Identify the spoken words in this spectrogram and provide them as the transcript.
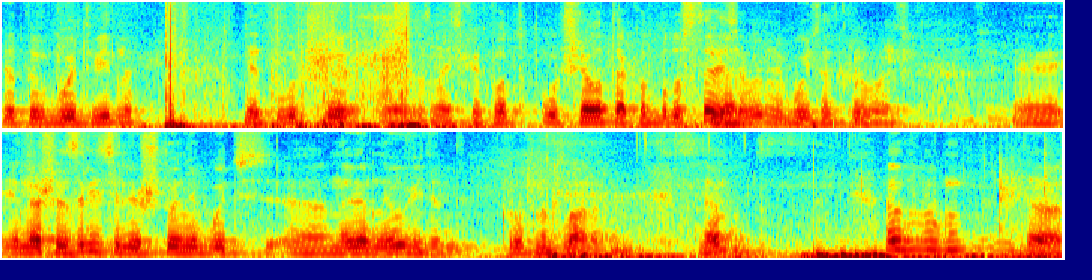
это будет видно. Нет, лучше, э, знаете как, вот лучше я вот так вот буду ставить, Да. а вы мне будете открывать. Э, И наши зрители что-нибудь, э, наверное, увидят крупным планом. Да? М, Да. э,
